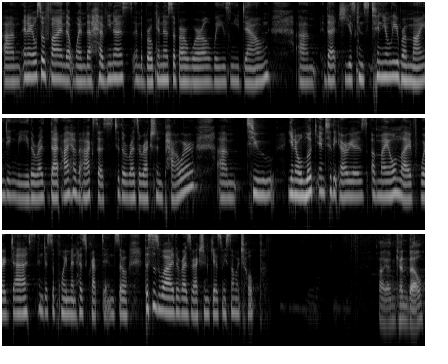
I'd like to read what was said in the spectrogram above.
Um, and I also find that when the heaviness and the brokenness of our world weighs me down, um, that He is continually reminding me re- that I have access to the resurrection power um, to, you know, look into the areas of my own life where death and disappointment has crept in. So this is why the resurrection gives me so much hope. Hi, I'm Ken Bell.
